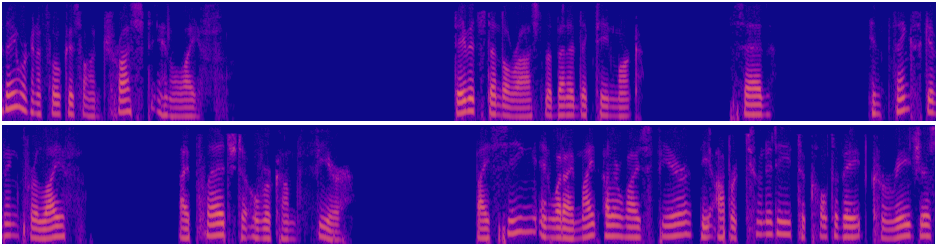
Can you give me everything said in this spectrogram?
Today we're going to focus on trust in life. David Steindl-Rast, the Benedictine monk, said, In thanksgiving for life, I pledge to overcome fear. By seeing in what I might otherwise fear the opportunity to cultivate courageous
